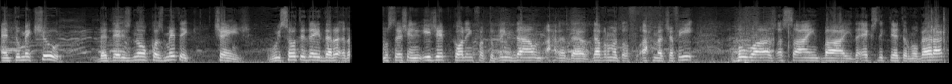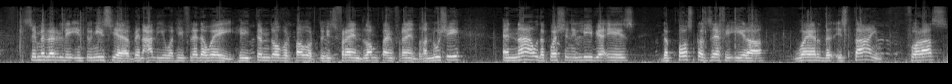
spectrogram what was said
and to make sure that there is no cosmetic change. We saw today the demonstration in Egypt calling for to bring down the government of Ahmed Shafiq, who was assigned by the ex-dictator Mubarak. Similarly, in Tunisia, Ben Ali, when he fled away, he turned over power to his friend, longtime friend, Ghannouchi, and now the question in Libya is the post-Qaddafi era where it's time for us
